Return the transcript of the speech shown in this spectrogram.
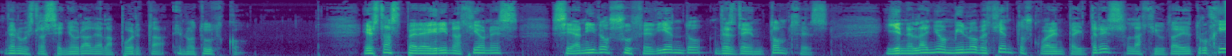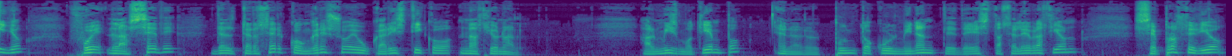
de Nuestra Señora de la Puerta en Otuzco. Estas peregrinaciones se han ido sucediendo desde entonces y en el año 1943 la ciudad de Trujillo fue la sede del tercer Congreso Eucarístico Nacional. Al mismo tiempo, en el punto culminante de esta celebración, se procedió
